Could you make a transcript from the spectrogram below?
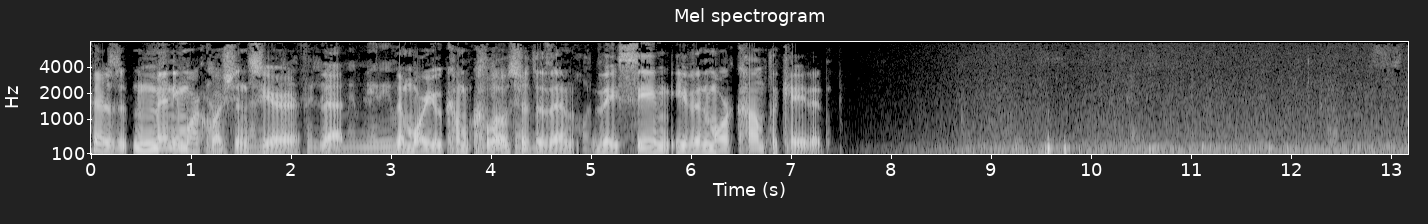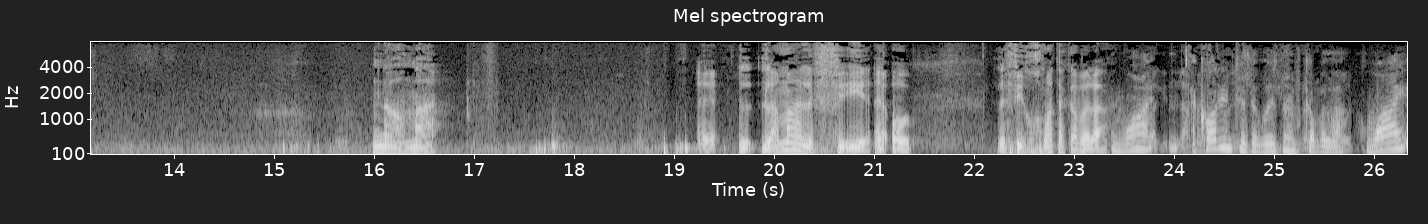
There's many more questions here that the more you come closer to them, they seem even more complicated. No, מה? למה לפי, או לפי חוכמת הקבלה, why, according to the wisdom of Kabbalah, why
